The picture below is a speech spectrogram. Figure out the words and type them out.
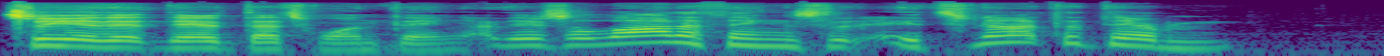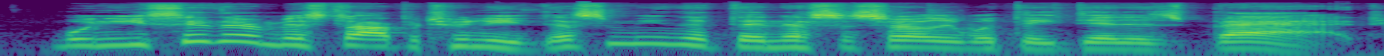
so yeah, that, that's one thing. There's a lot of things that it's not that they're when you say they're a missed opportunity, it doesn't mean that they're necessarily what they did is bad.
